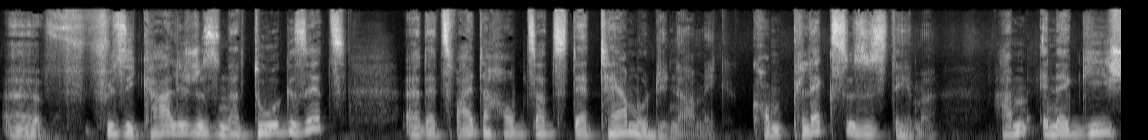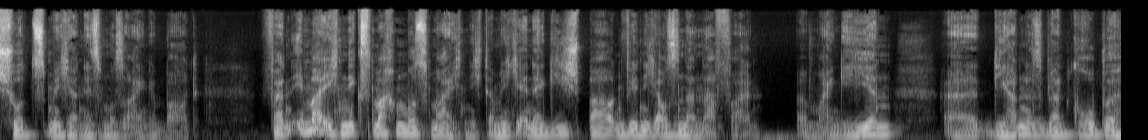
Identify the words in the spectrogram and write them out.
Äh, physikalisches Naturgesetz. Äh, der zweite Hauptsatz der Thermodynamik. Komplexe Systeme haben Energieschutzmechanismus eingebaut. Wann immer ich nichts machen muss, mache ich nicht, damit ich Energie spare und wir nicht auseinanderfallen. Äh, mein Gehirn, die Handelsblattgruppe,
